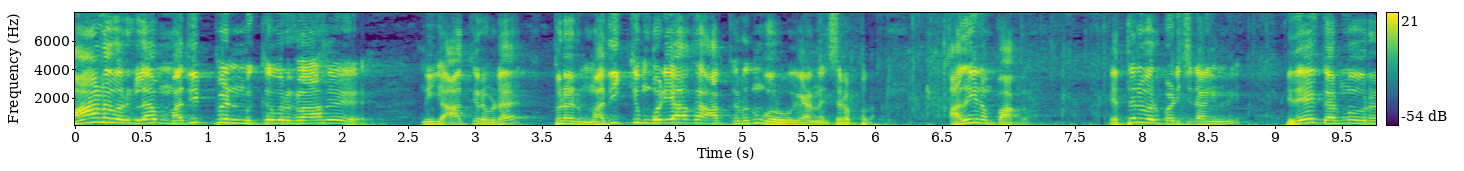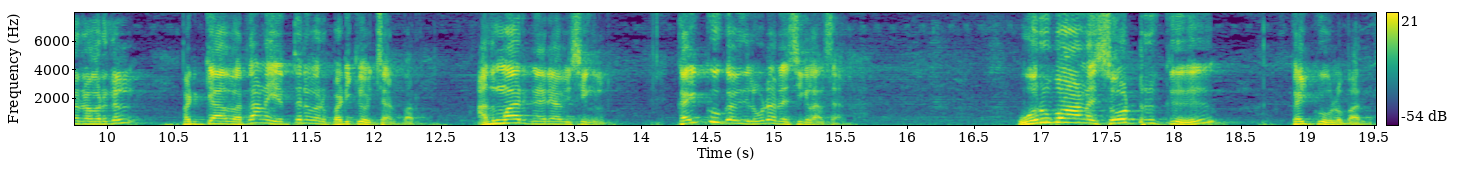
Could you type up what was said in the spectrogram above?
மாணவர்களை மதிப்பெண் மிக்கவர்களாக நீங்க ஆக்கிற விட பிறர் மதிக்கும்படியாக ஆக்குறதும் ஒரு வகையான சிறப்பு தான். அதையும் நம்ம பார்க்கணும். எத்தனை பேர் படிச்சிட்டாங்க இதே கர்மவரர் அவர்கள் படிக்காதவர் தான் ஆனால் எத்தனை பேர் படிக்க வச்சார் பாரு அது மாதிரி நிறையா விஷயங்கள் கைக்கூ கவிதையில் கூட ரசிக்கலாம் சார். ஒரு பானை சோற்றுக்கு கைக்கூவில் பாருங்க.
